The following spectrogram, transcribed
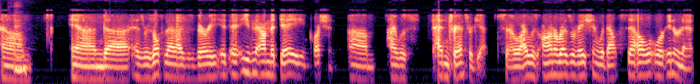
Um, And uh, as a result of that, I was very, it, even on the day in question, um, I was hadn't transferred yet. So I was on a reservation without cell or internet.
